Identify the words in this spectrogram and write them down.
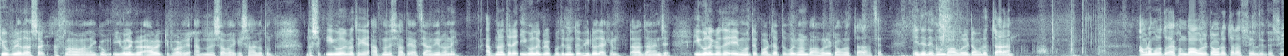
সুপ্রিয় দর্শক, আসসালামু আলাইকুম। ইগোলেগ্রোর আরও একটি পর্বে আপনাদের সবাইকে স্বাগতম। দর্শক ইগোলেগ্রো থেকে আপনাদের সাথে আছে আমি রনে। আপনারা যারা ইগোলেগ্রোর প্রতিনিয়ত ভিডিও দেখেন, তারা জানেন যে ইগোলেগ্রোতে এই মুহূর্তে পর্যাপ্ত পরিমাণ বাহুবলী টমেটোর চারা আছে। এই যে দেখুন, বাহুবলী টমেটোর চারা। আমরা মূলত এখন বাহুবলী টমেটোর চারা সেল দিতেছি।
